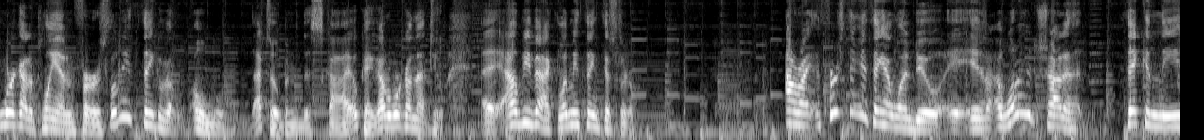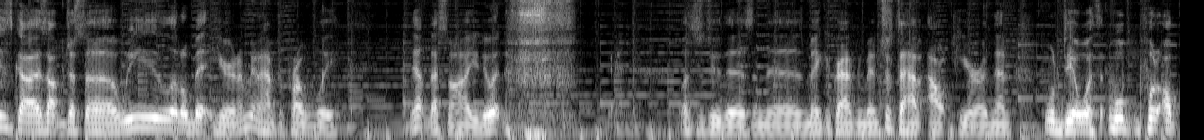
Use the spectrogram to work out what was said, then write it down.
work out a plan first. Let me think of it. Oh, that's open to the sky. Okay, gotta work on that too. Uh, I'll be back. Let me think this through. All right. The first thing I think I want to do is I want to try to thicken these guys up just a wee little bit here, and I'm gonna have to probably. Yep, that's not how you do it. let's just do this and this, make a crafting bench just to have out here, and then we'll deal with, we'll put up,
